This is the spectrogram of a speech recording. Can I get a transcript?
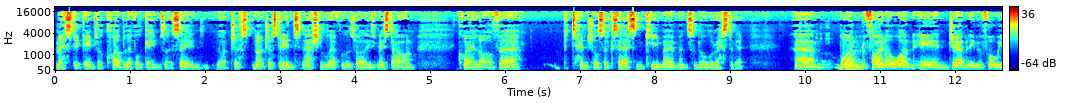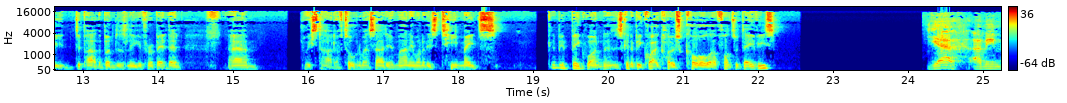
domestic games or club level games, let's say, and not just not just at international level as well. He's missed out on quite a lot of uh, potential success and key moments and all the rest of it. Um, one final one in Germany before we depart the Bundesliga for a bit. Then um, we start off talking about Sadio Mane, one of his teammates. Going to be a big one, and it's going to be quite a close call. Alphonso Davies yeah, I mean,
